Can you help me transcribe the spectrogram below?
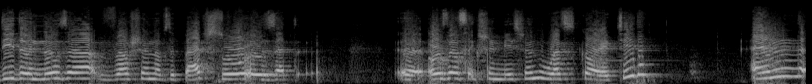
did another version of the patch so uh, that other section mission was corrected and,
